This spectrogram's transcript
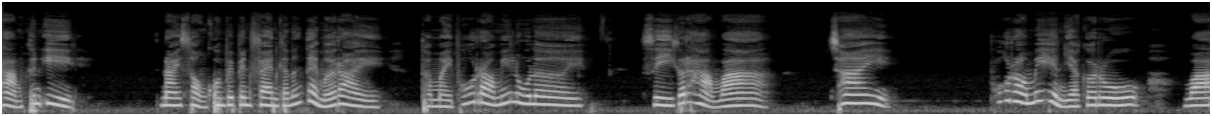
ถามขึ้นอีก นายสองคนไปเป็นแฟนกันตั้งแต่เมื่อไหร่ทำไมพวกเราไม่รู้เลย ซีก็ถามว่า ใช่ พวกเราไม่เห็นอยากรู้ว่า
